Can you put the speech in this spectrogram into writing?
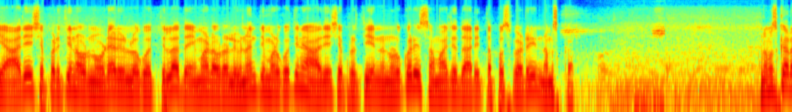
ಈ ಆದೇಶ ಪ್ರತಿಯನ್ನು ಅವ್ರು ನೋಡ್ಯಾರಿಲ್ಲೋ ಗೊತ್ತಿಲ್ಲ. ದಯಮಾಡಿ ಅವರಲ್ಲಿ ವಿನಂತಿ ಮಾಡ್ಕೋತೀನಿ. ಆದೇಶ ಪ್ರತಿಯನ್ನು ನೋಡ್ಕೊರಿ. ಸಮಾಜ ದಾರಿ ತಪ್ಪಿಸ್ಬೇಡ್ರಿ. ನಮಸ್ಕಾರ. ನಮಸ್ಕಾರ.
